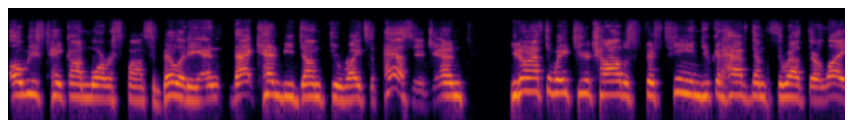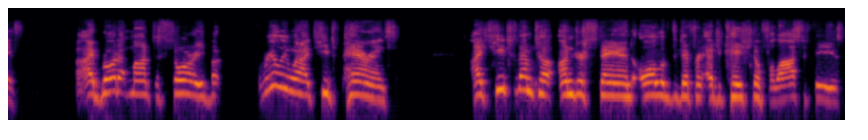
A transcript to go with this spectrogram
always take on more responsibility. And that can be done through rites of passage. And you don't have to wait till your child is 15. You could have them throughout their life. I brought up Montessori, but really, when I teach parents, I teach them to understand all of the different educational philosophies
